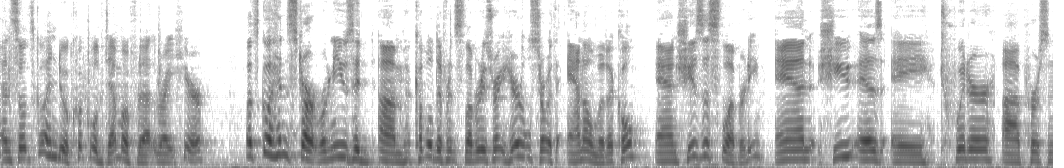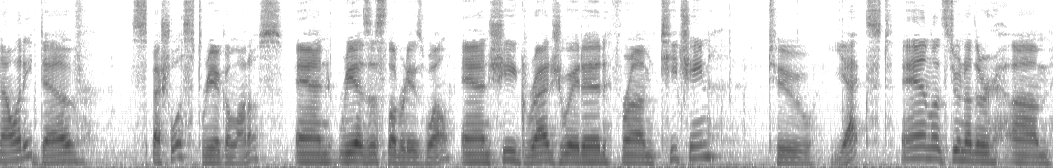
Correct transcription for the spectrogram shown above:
And so let's go ahead and do a quick little demo for that right here. Let's go ahead and start. We're going to use a, um, a couple different celebrities right here. We'll start with Analytical, and she is a celebrity, and she is a Twitter uh, personality, dev specialist, Ria Galanos. And Ria is a celebrity as well. And she graduated from teaching to Yext. And let's do another um,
